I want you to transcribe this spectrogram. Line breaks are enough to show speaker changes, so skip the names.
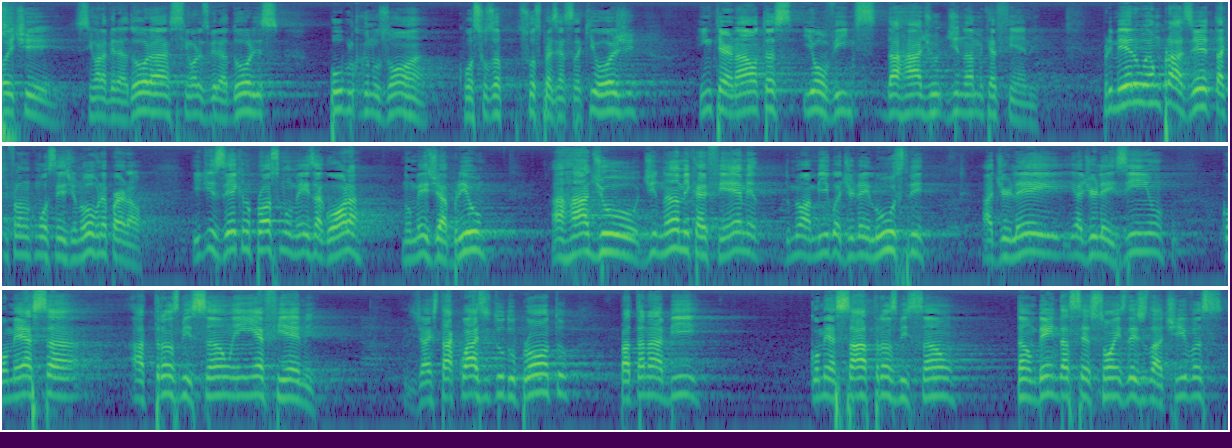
noite, senhora vereadora, senhores vereadores, público que nos honra com as suas, suas presenças aqui hoje, internautas e ouvintes da Rádio Dinâmica FM. Primeiro, é um prazer estar aqui falando com vocês de novo, né, Pardal? E dizer que no próximo mês agora, no mês de abril, a Rádio Dinâmica FM, do meu amigo Adirley Lustre, Adirley e Adirleizinho, começa a transmissão em FM. Já está quase tudo pronto para Tanabi começar a transmissão também das sessões legislativas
